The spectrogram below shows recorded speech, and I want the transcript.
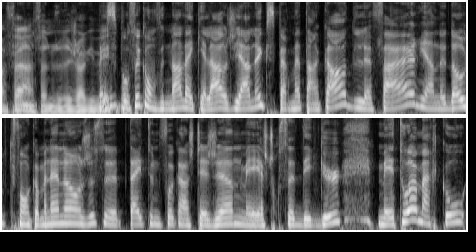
enfant, ça nous a déjà Ben, arrivé. c'est pour ça qu'on vous demande à quel âge. Il y en a qui se permettent encore de le faire. Il y en a d'autres qui font comme non, non, juste euh, peut-être une fois quand j'étais jeune, mais je trouve ça dégueu. Mais toi, Marco,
